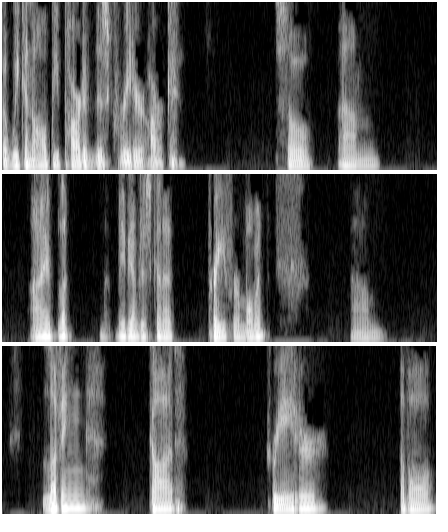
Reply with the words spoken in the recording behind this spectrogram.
but we can all be part of this greater arc so um i maybe i'm just going to pray for a moment um loving god creator of all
